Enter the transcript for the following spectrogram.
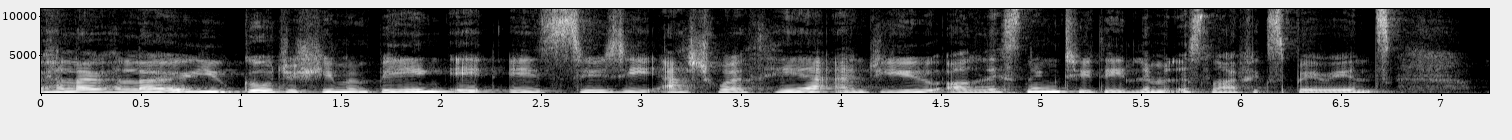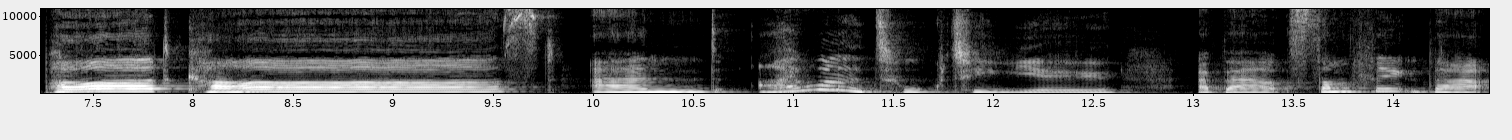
hello, hello, you gorgeous human being. It is Suzy Ashworth here, and you are listening to the Limitless Life Experience podcast. And I want to talk to you about something that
